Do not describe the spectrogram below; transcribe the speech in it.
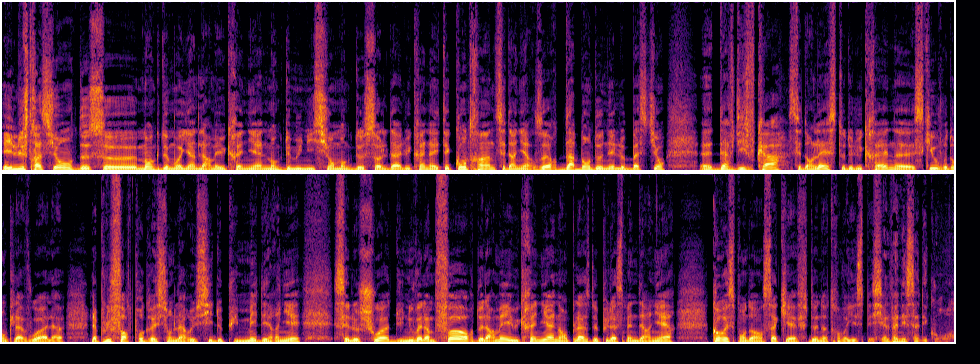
Et illustration de ce manque de moyens de l'armée ukrainienne, manque de munitions, manque de soldats. L'Ukraine a été contrainte ces dernières heures d'abandonner le bastion d'Avdivka. C'est dans l'est de l'Ukraine, ce qui ouvre donc la voie à la, la plus forte progression de la Russie depuis mai dernier. C'est le choix du nouvel homme fort de l'armée ukrainienne en place depuis la semaine dernière. Correspondance à Kiev de notre envoyé spécial Vanessa Descoureaux.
